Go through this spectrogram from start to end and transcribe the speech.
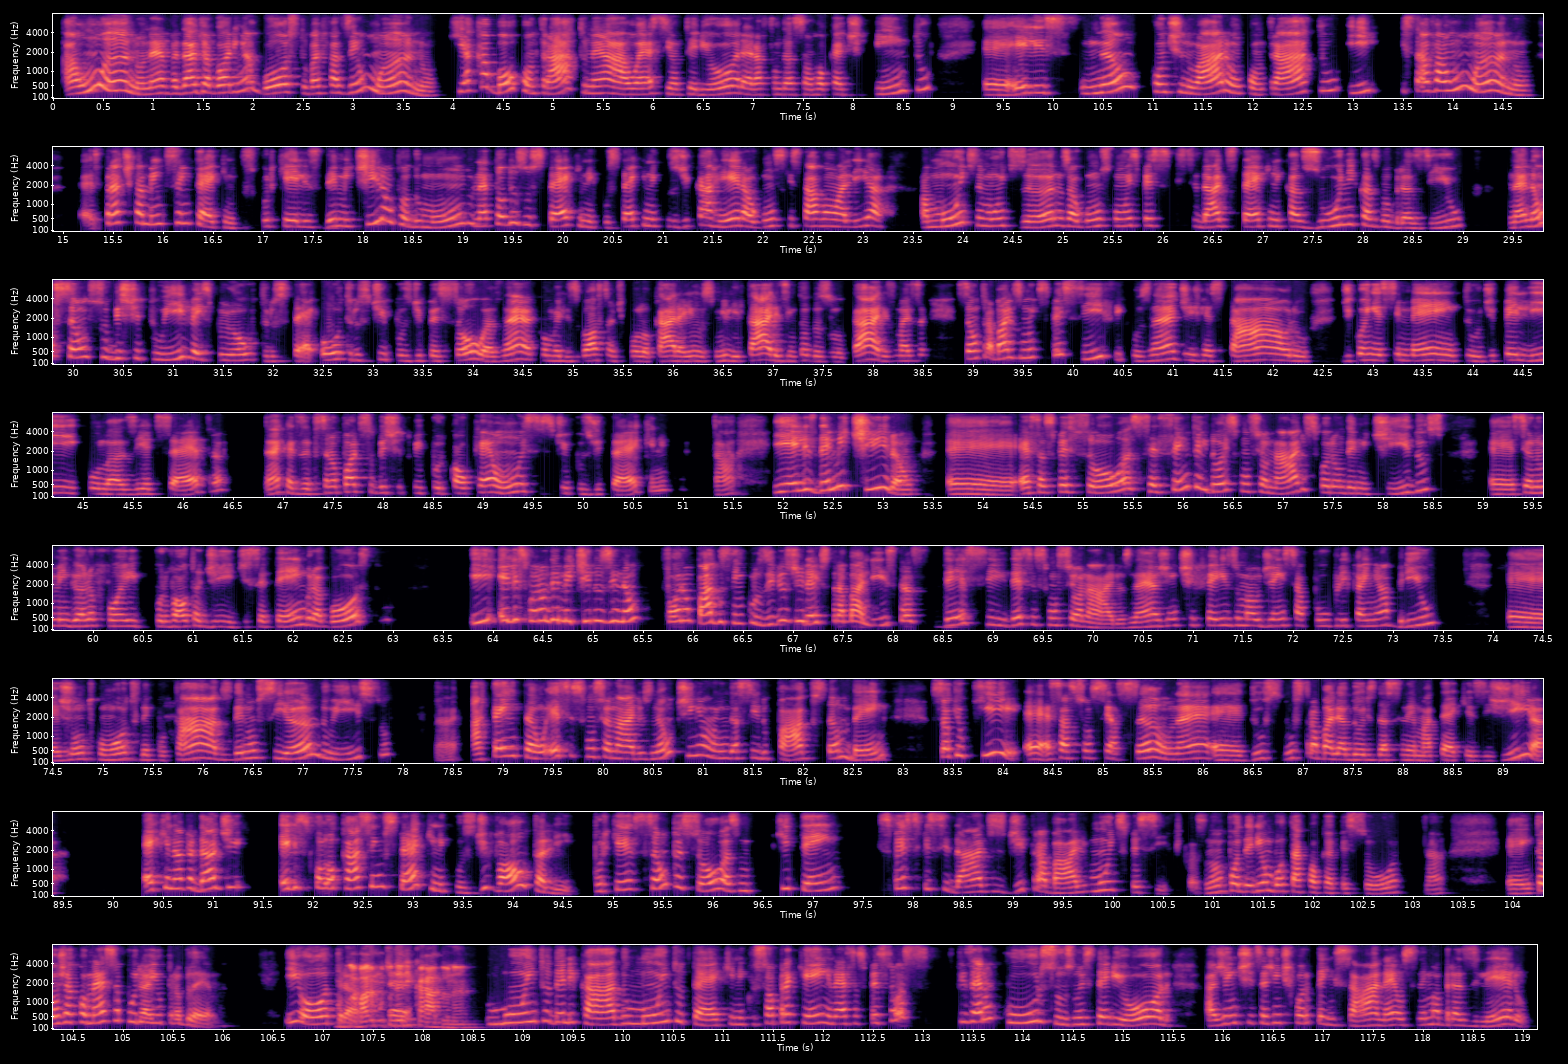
há um ano, né? Na verdade, agora em agosto, vai fazer um ano que acabou o contrato, né? A OS anterior era a Fundação Roquete Pinto, é, eles não continuaram o contrato e estava há um ano é, praticamente sem técnicos, porque eles demitiram todo mundo, né? Todos os técnicos, técnicos de carreira, alguns que estavam ali há, há muitos e muitos anos, alguns com especificidades técnicas únicas no Brasil né, não são substituíveis por outros, outros tipos de pessoas, né, como eles gostam de colocar aí os militares em todos os lugares, mas são trabalhos muito específicos, né, de restauro, de conhecimento, de películas e etc., né, quer dizer, você não pode substituir por qualquer um esses tipos de técnico, tá, e eles demitiram é, essas pessoas, 62 funcionários foram demitidos, é, se eu não me engano, foi por volta de, de setembro, agosto, e eles foram demitidos e não foram pagos, inclusive, os direitos trabalhistas desse, desses funcionários, né? A gente fez uma audiência pública em abril, é, junto com outros deputados, denunciando isso. Né? Até então, esses funcionários não tinham ainda sido pagos também, só que o que é, essa associação né, é, dos, dos trabalhadores da Cinemateca exigia é que, na verdade, eles colocassem os técnicos de volta ali, porque são pessoas que têm especificidades de trabalho muito específicas, não poderiam botar qualquer pessoa, né? É, então já começa por aí o problema. E outra. Um trabalho muito é, delicado, né? Muito delicado, muito técnico, só para quem, né? Essas pessoas fizeram cursos no exterior. A gente, se a gente for pensar, né, o cinema brasileiro,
